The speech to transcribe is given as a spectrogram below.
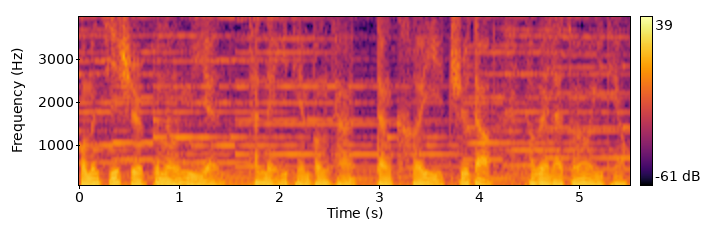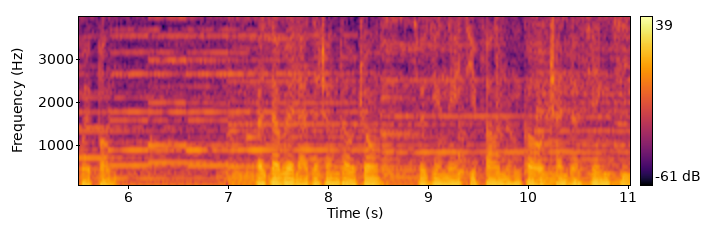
我们即使不能预言。他哪一天崩塌？但可以知道，他未来总有一天会崩。而在未来的争斗中，究竟哪几方能够占得先机，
